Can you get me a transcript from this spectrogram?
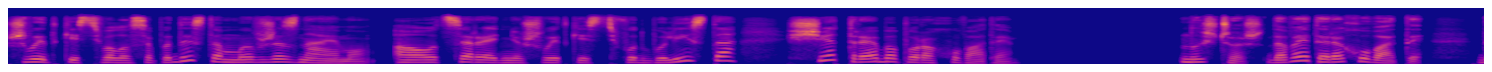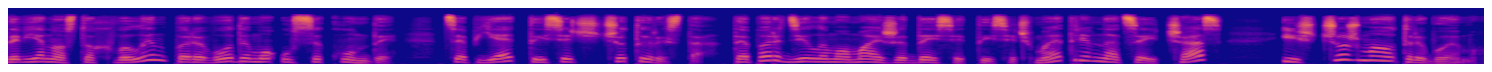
Швидкість велосипедиста ми вже знаємо, а от середню швидкість футболіста ще треба порахувати. Ну що ж, давайте рахувати. 90 хвилин переводимо у секунди. Це 5400. Тепер ділимо майже 10 тисяч метрів на цей час. І що ж ми отримуємо?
